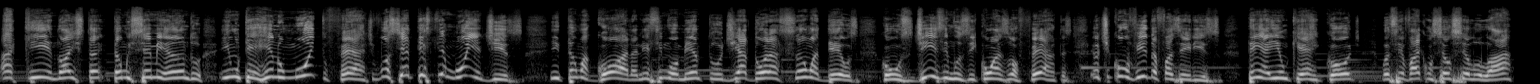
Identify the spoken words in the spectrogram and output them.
Aqui nós estamos semeando em um terreno muito fértil. Você é testemunha disso. Então, agora, nesse momento de adoração a Deus, com os dízimos e com as ofertas, eu te convido a fazer isso. Tem aí um QR Code. Você vai com seu celular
